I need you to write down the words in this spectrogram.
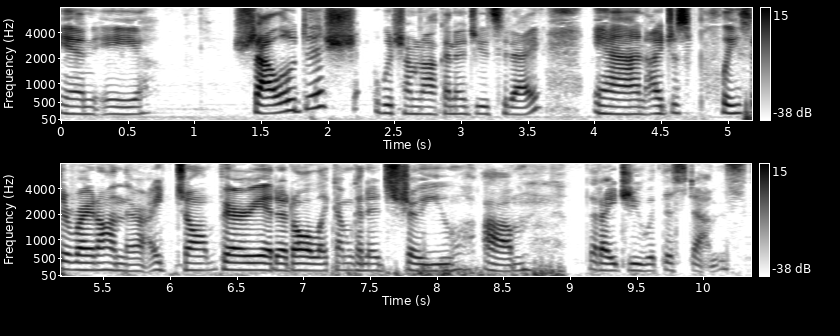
in a shallow dish, which I'm not going to do today, and I just place it right on there. I don't bury it at all like I'm going to show you um, that I do with the stems.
